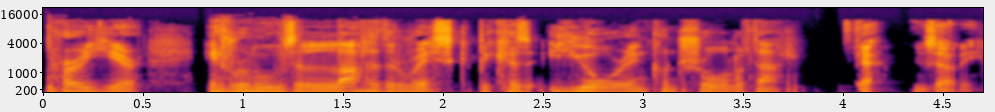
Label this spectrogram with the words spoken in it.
per year. It removes a lot of the risk because you're in control of that. Yeah, exactly.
